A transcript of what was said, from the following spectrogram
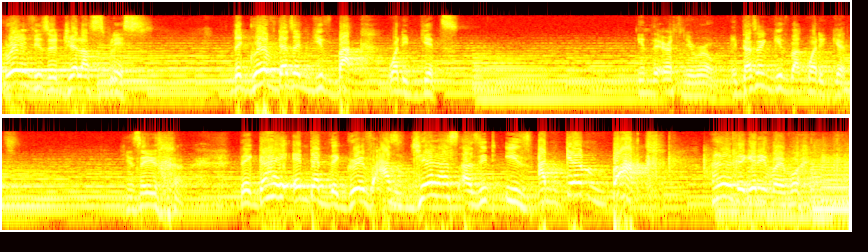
grave is a jealous place. The grave doesn't give back what it gets in the earthly realm. It doesn't give back what it gets. He says, the guy entered the grave as jealous as it is and came back. I don't know if you're getting my point.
